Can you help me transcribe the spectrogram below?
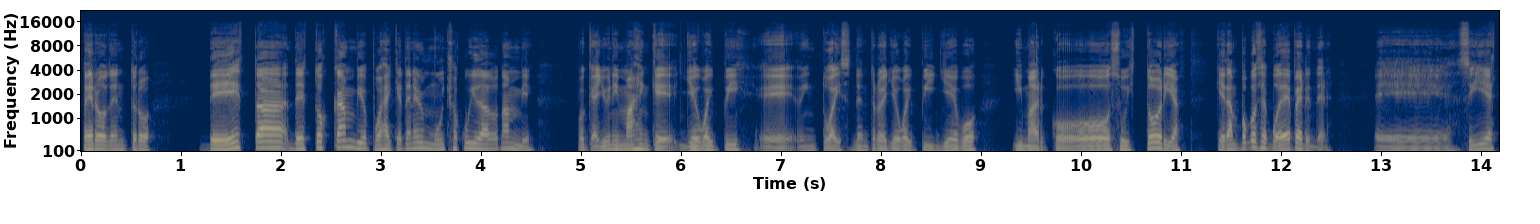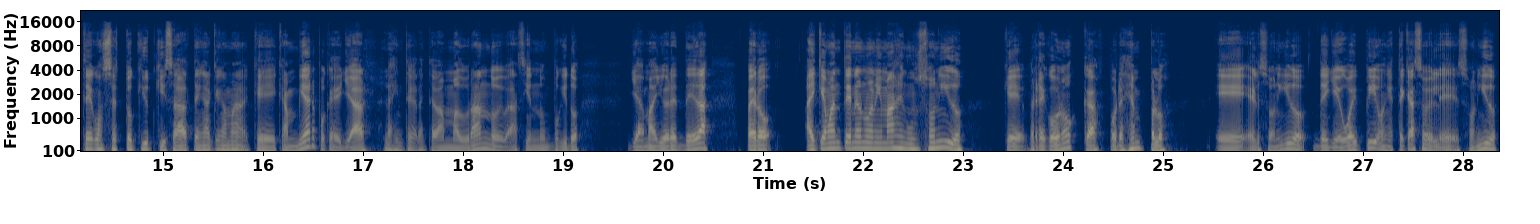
Pero dentro de, esta, de estos cambios, pues hay que tener mucho cuidado también, porque hay una imagen que JYP, eh, en Twice dentro de JYP, llevó y marcó su historia, que tampoco se puede perder. Eh, sí, este concepto cute quizás tenga que, cambiar porque ya las integrantes van madurando y van siendo un poquito ya mayores de edad, pero hay que mantener una imagen, un sonido que reconozca, por ejemplo, eh, el sonido de JYP o en este caso el, sonido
